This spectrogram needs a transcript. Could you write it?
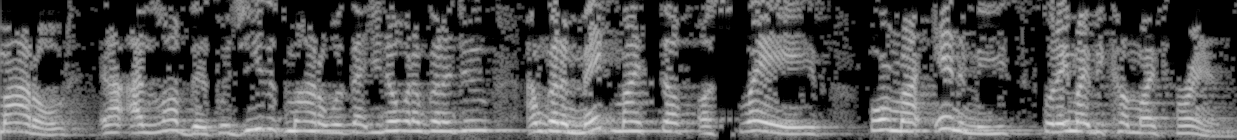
modeled, and I, I love this, what Jesus modeled was that, you know what I'm going to do? I'm going to make myself a slave for my enemies so they might become my friends.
